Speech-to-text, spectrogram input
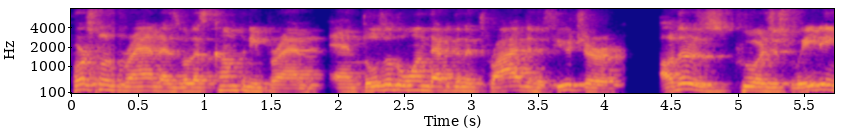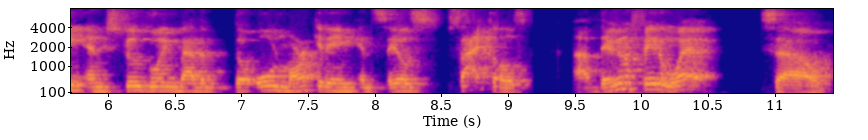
personal brand as well as company brand. And those are the ones that are going to thrive in the future. Others who are just waiting and still going by the, the old marketing and sales cycles, uh, they're going to fade away. So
